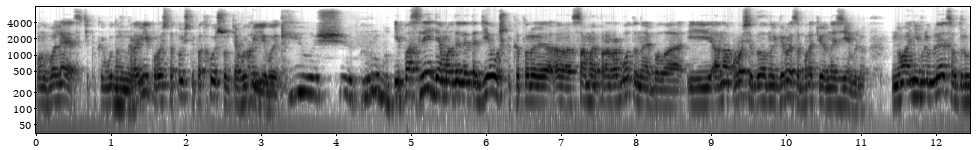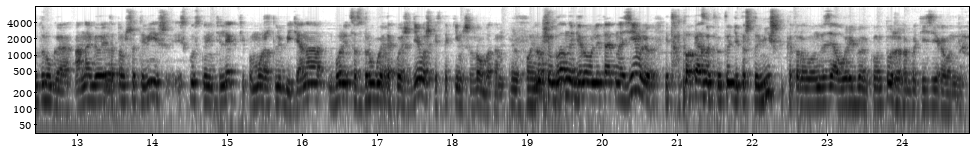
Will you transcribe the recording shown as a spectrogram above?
Он валяется, типа, как будто в Мгм. крови, просит о помощи, ты подходишь, он тебя выпиливает. Какие вообще роботы? И последняя модель это девушка, которая э, самая проработанная была, и она просит главного героя забрать ее на землю. Но они влюбляются в друг друга. Она говорит Да. о том, что ты видишь, искусственный интеллект типа может любить. И она борется с другой такой же девушкой, с таким же роботом. Я В понял. общем, главный герой улетает на землю, и там показывают в итоге то, что Мишка, которого он взял у ребенка, он тоже роботизированный.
